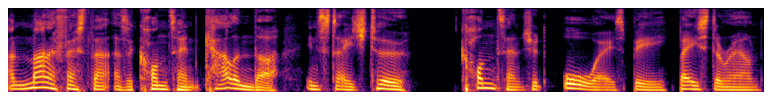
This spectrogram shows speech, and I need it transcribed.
and manifest that as a content calendar in stage two. Content should always be based around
